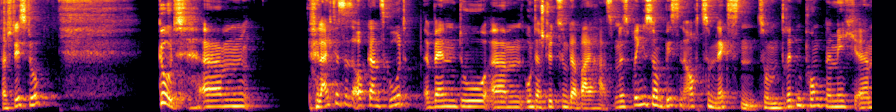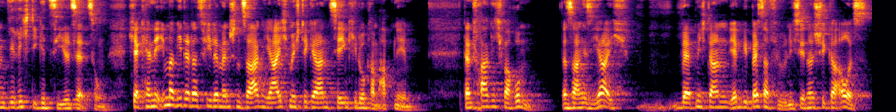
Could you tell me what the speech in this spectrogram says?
Verstehst du? Gut, ähm, vielleicht ist es auch ganz gut, wenn du ähm, Unterstützung dabei hast. Und das bringe ich so ein bisschen auch zum nächsten, zum dritten Punkt, nämlich ähm, die richtige Zielsetzung. Ich erkenne immer wieder, dass viele Menschen sagen, ja, ich möchte gern 10 Kilogramm abnehmen. Dann frage ich, warum? Dann sagen sie, ja, ich werde mich dann irgendwie besser fühlen, ich sehe dann schicker aus.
